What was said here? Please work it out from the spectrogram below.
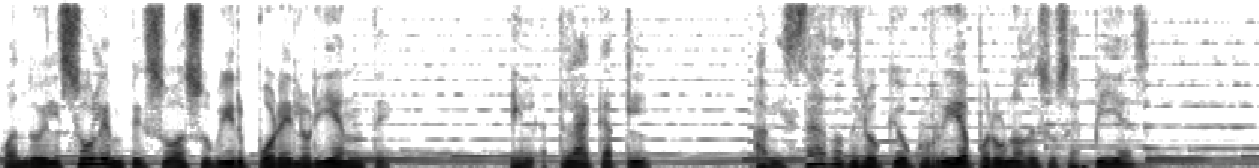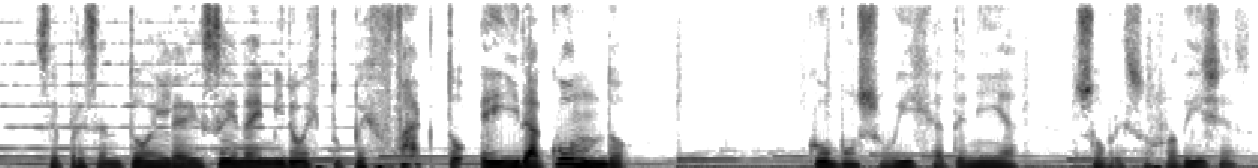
Cuando el sol empezó a subir por el oriente, el Tlacatl, avisado de lo que ocurría por uno de sus espías, se presentó en la escena y miró estupefacto e iracundo cómo su hija tenía sobre sus rodillas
